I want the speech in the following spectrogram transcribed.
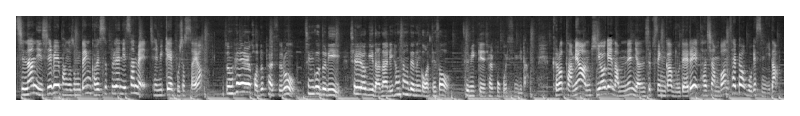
지난 20일 방송된 걸스 플래닛 3회 재밌게 보셨어요? 좀 회를 거듭할수록 친구들이 실력이 나날이 향상되는 것 같아서 재밌게 잘 보고 있습니다. 그렇다면 기억에 남는 연습생과 무대를 다시 한번 살펴보겠습니다.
